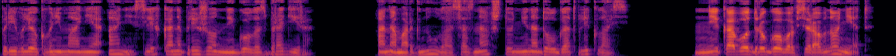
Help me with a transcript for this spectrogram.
Привлек внимание Ани слегка напряженный голос бродира. Она моргнула, осознав, что ненадолго отвлеклась. «Никого другого все равно нет»,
